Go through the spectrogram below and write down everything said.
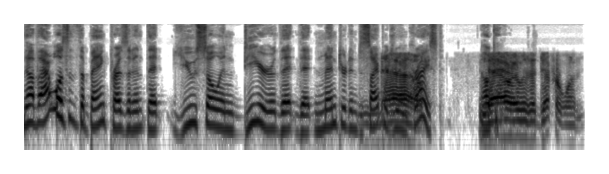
Now that wasn't the bank president that you so endear that that mentored and discipled no. you in Christ. Okay. No, it was a different one.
